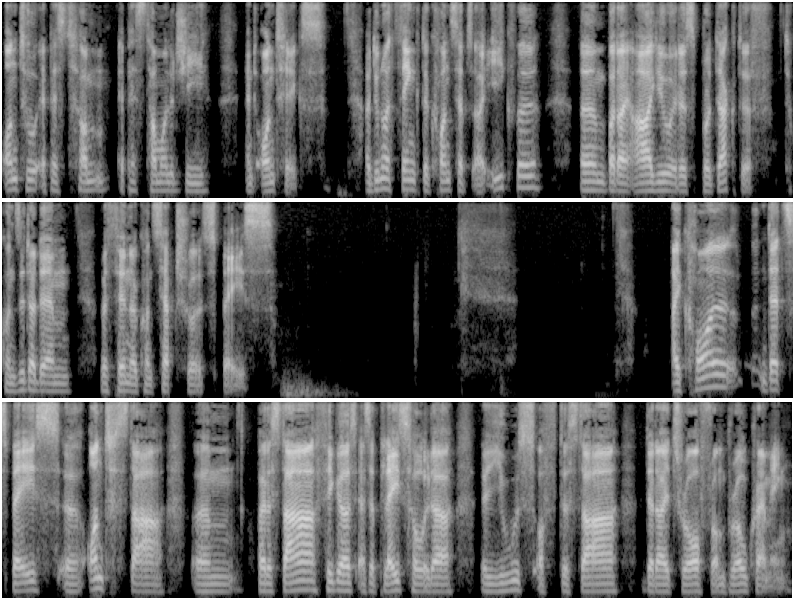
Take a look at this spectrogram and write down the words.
onto epistem epistemology, and ontics. I do not think the concepts are equal, um, but I argue it is productive to consider them within a conceptual space. I call that space uh, ont star, um, where the star figures as a placeholder, a use of the star that I draw from programming.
